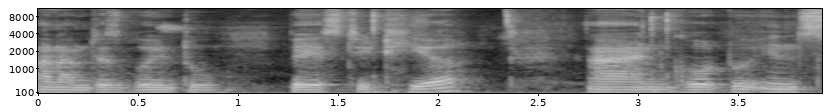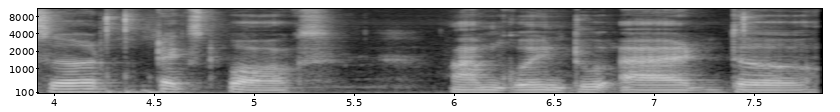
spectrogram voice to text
And i'm just going to paste it here and go to insert text box. I'm going to add the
